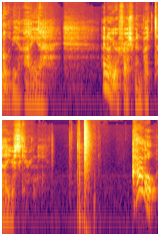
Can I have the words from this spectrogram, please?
Olivia, I uh, I know you're a freshman, but uh, you're scaring me. Ow!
